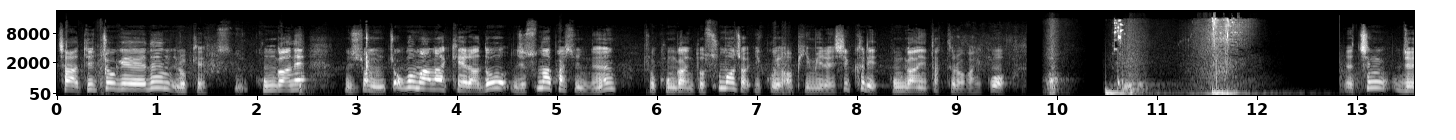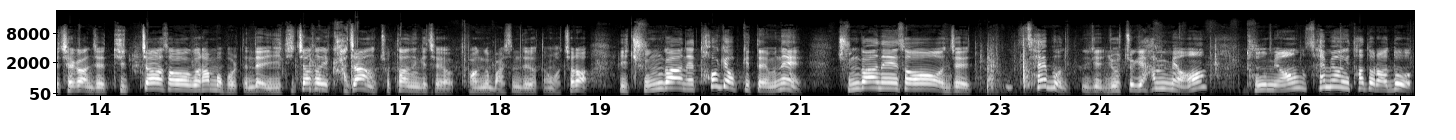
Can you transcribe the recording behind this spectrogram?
자 뒤쪽에는 이렇게 공간에 좀 조그만하게라도 이제 수납할 수 있는 좀 공간이 또 숨어져 있고요. 비밀의 시크릿 공간이 딱 들어가 있고 예, 층, 이제 제가 이제 뒷좌석을 한번 볼 텐데 이 뒷좌석이 가장 좋다는 게 제가 방금 말씀드렸던 것처럼 이 중간에 턱이 없기 때문에 중간에서 이제 세 분, 이제 이쪽에 한 명, 두 명, 세 명이 타더라도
